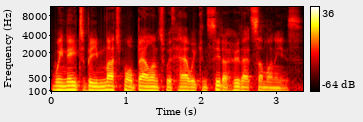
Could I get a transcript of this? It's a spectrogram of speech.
we need to be much more balanced with how we consider who that someone is.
